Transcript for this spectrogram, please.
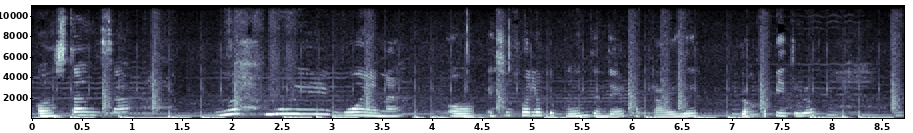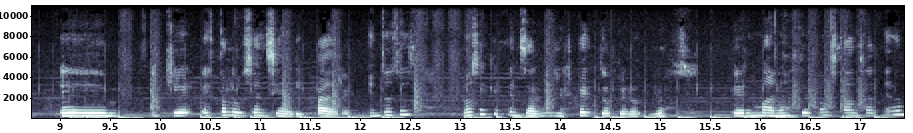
Constanza no es muy buena, o eso fue lo que pude entender a través de los capítulos, eh, y que esta la ausencia del padre. Entonces, no sé qué pensar al respecto, pero los hermanos de Constanza tienen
